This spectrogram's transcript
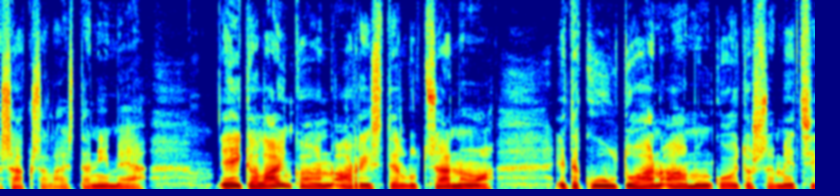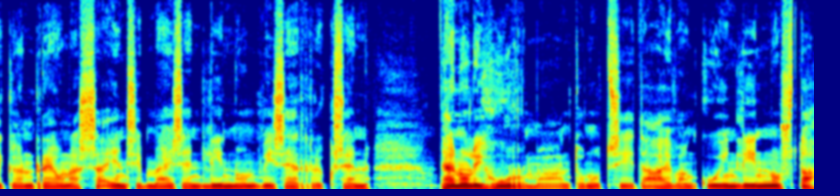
saksalaista nimeä, eikä lainkaan aristellut sanoa, että kuultuaan aamunkoitossa metsikön reunassa ensimmäisen linnun viserryksen, hän oli hurmaantunut siitä aivan kuin linnusta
